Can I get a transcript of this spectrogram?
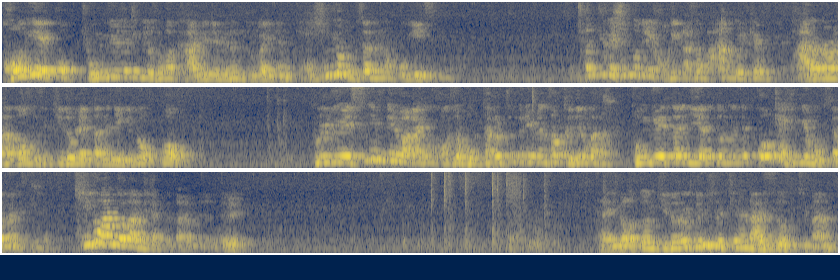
거기에 꼭 종교적인 요소가 가미되면 누가 있냐면 개신교 목사들만 거기에 있습니다. 천주교 신부들이 거기 가서 막뭐 이렇게 발언을 하고 무슨 기도를 했다는 얘기도 없고 불교의 스님들이 와가지고 거기서 목탁을 두드리면서 그들과 동조했다는 이야기도 없는데 꼭 개신교 목사만 있습니다. 기도한다고 합니다. 그 사람들은 늘. 하나님이 어떤 기도를 들으실지는 알 수 없지만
